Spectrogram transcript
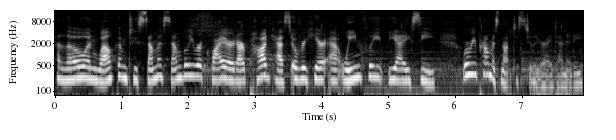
Hello and welcome to Some Assembly Required, our podcast over here at Wainfleet BIC, where we promise not to steal your identity.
